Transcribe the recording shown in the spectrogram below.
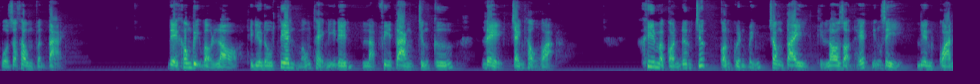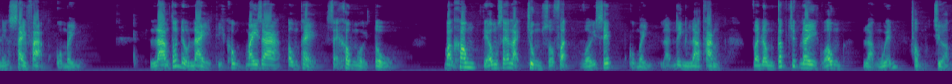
Bộ Giao thông Vận tải. Để không bị vào lò thì điều đầu tiên mà ông Thể nghĩ đến là phi tang chứng cứ để tránh hậu họa. Khi mà còn đương chức còn quyền bính trong tay thì lo dọn hết những gì liên quan đến sai phạm của mình. Làm tốt điều này thì không may ra ông Thể sẽ không ngồi tù. Bằng không thì ông sẽ lại chung số phận với sếp của mình là Đinh La Thăng và đồng cấp trước đây của ông là Nguyễn Hồng Trường.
